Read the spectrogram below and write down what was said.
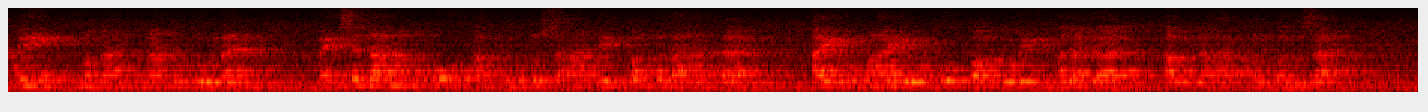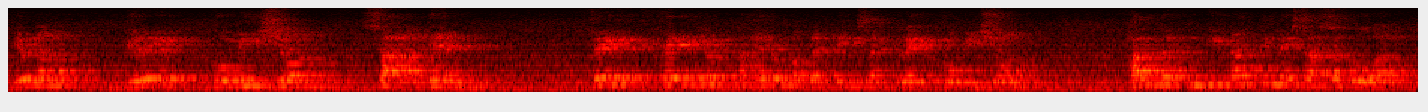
ating mga natutunan. Na isa lamang po ang utos sa ating pangkalahatan ay humayo upang gawing alagad ang lahat ng bansa. Yun ang Great Commission sa atin. Fa- failure tayo pagdating sa Great Commission. Hanggat hindi natin na isasagawa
